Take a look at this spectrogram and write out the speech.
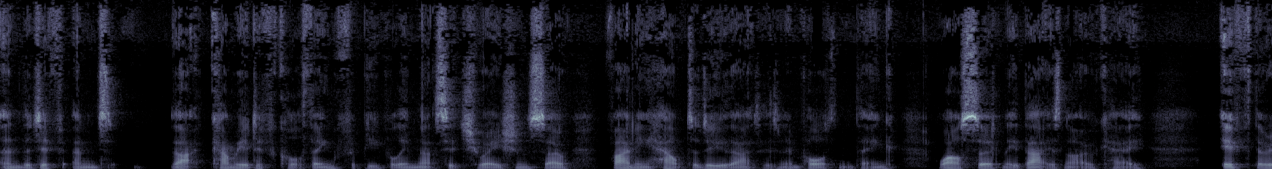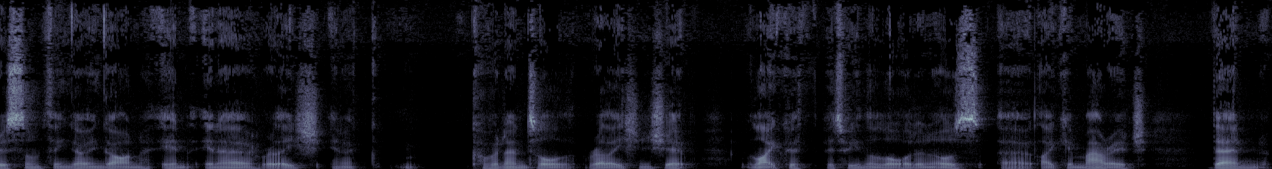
and the diff- and that can be a difficult thing for people in that situation. So finding help to do that is an important thing. While certainly that is not okay, if there is something going on in in a relation in a covenantal relationship, like with between the Lord and us, uh, like in marriage, then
